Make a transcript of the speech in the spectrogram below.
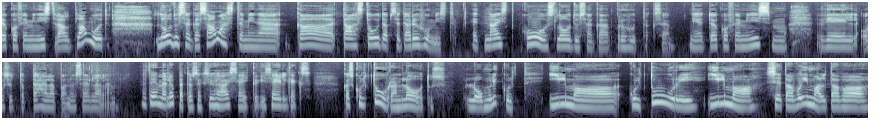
ökofeminist Val Plumwood, loodusega samastamine ka taastoodab seda rõhumist, et naist koos loodusega rõhutakse, nii et ökofeminism veel osutab tähelepanu sellele. no teeme lõpetuseks ühe asja ikkagi selgeks, kas kultuur on loodus? Loomulikult ilma kultuuri, ilma seda võimaldava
